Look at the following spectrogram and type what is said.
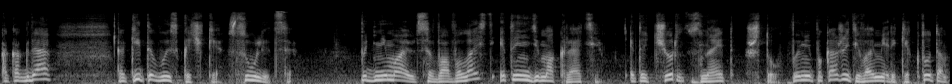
А когда какие-то выскочки с улицы поднимаются во власть, это не демократия. Это черт знает что. Вы мне покажите в Америке, кто там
